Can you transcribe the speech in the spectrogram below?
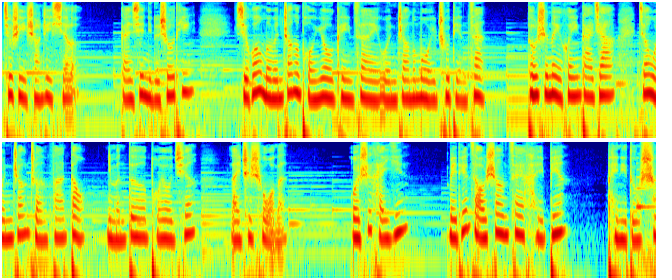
就是以上这些了，感谢你的收听。喜欢我们文章的朋友，可以在文章的末尾处点赞，同时呢，也欢迎大家将文章转发到你们的朋友圈，来支持我们。我是海音，每天早上在海边陪你读书。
